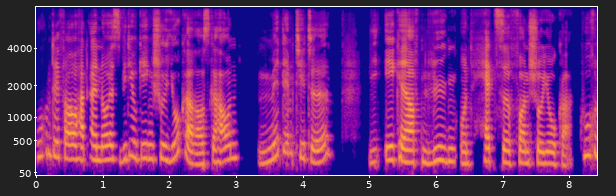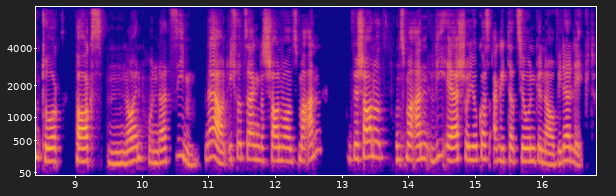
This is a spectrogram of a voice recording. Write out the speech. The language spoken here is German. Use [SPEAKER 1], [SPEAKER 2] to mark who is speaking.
[SPEAKER 1] KuchenTV hat ein neues Video gegen Shoyoka rausgehauen mit dem Titel Die ekelhaften Lügen und Hetze von Shoyoka. Kuchentalk Talks 907. Naja, und ich würde sagen, das schauen wir uns mal an. Und wir schauen uns, uns mal an, wie er Shoyokas Agitation genau widerlegt.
